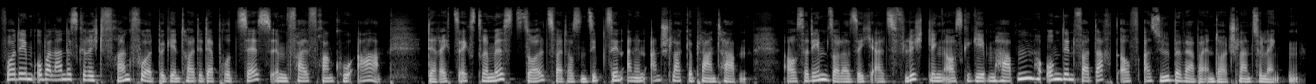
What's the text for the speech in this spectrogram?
Vor dem Oberlandesgericht Frankfurt beginnt heute der Prozess im Fall Franco A. Der Rechtsextremist soll 2017 einen Anschlag geplant haben. Außerdem soll er sich als Flüchtling ausgegeben haben, um den Verdacht auf Asylbewerber in Deutschland zu lenken.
